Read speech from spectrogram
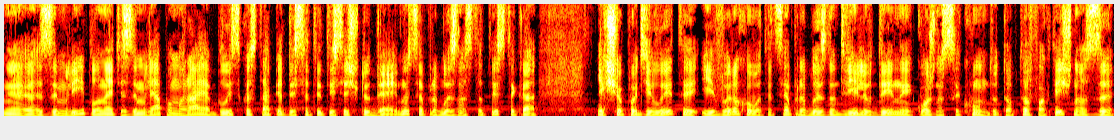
е, землі, планеті Земля, помирає близько 150 тисяч людей. Ну це приблизно статистика. Якщо поділити і вирахувати, це приблизно дві людини кожну секунду. Тобто, фактично, з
